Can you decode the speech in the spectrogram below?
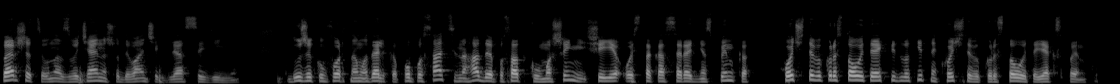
Перше, це у нас, звичайно, що диванчик для сидіння. Дуже комфортна моделька по посадці. Нагадує посадку в машині. Ще є ось така середня спинка. Хочете використовуйте як підлокітник, хочете використовуйте як спинку.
